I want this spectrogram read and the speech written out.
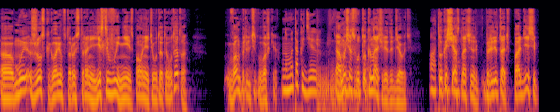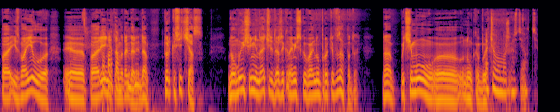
Мы жестко говорим второй стороне, если вы не исполняете вот это, вот это, вам прилетит по башке. Но мы так и делаем. А мы сейчас вот только начали это делать. А, только сейчас начали прилетать по Одессе, по Измаилу, э, по Арене по там, и так далее. Угу. Да, только сейчас. Но мы еще не начали даже экономическую войну против Запада. Да, почему, э, ну, как бы... А что мы можем сделать?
